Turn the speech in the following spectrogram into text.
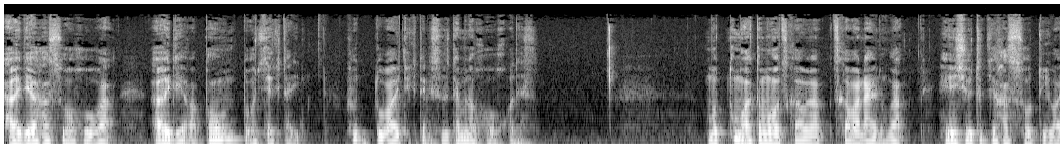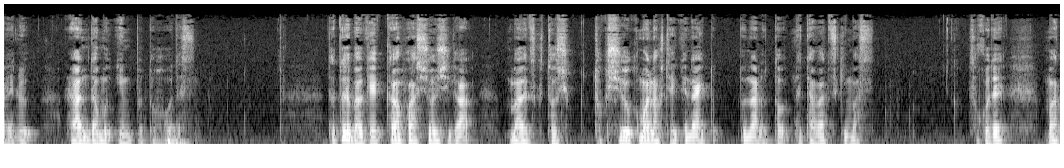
アイデア発想法は、アイデアがポンと落ちてきたり、ふっと湧いてきたりするための方法です。最も頭を使わ使わないのが、編集的発想と言われるランダムインプット法です。例えば月刊ファッション誌が毎月特集を組まなくちゃいけないととなるとネタがつきます。そこで全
